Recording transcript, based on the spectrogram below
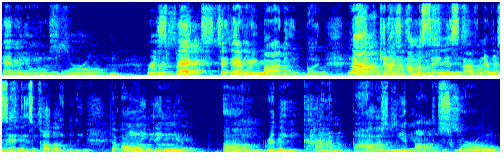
heavy on this world. Respect to everybody, but nah. Can I? I'm gonna say this, and I've never said this publicly. The only thing that um, really kind of bothers me about the swirl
